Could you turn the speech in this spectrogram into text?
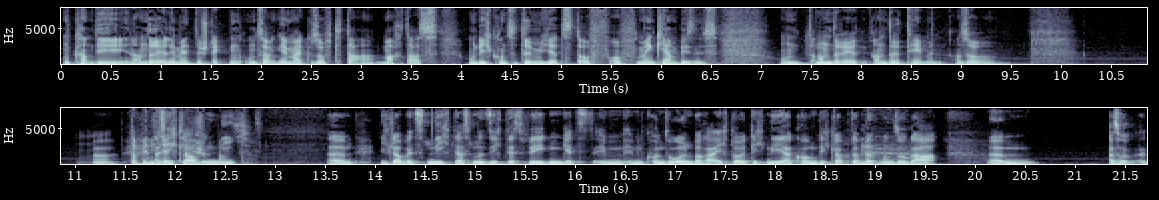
und kann die in andere Elemente stecken und sagen, hey Microsoft, da, mach das und ich konzentriere mich jetzt auf, auf mein Kernbusiness und mhm. andere, andere Themen. Also ja. da bin ich Also ich glaube gespannt. nicht, ähm, ich glaube jetzt nicht, dass man sich deswegen jetzt im, im Konsolenbereich deutlich näher kommt. Ich glaube, da wird man sogar, ähm, also äh,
